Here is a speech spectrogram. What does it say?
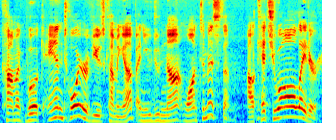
comic book and toy reviews coming up, and you do not want to miss them. I'll catch you all later.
